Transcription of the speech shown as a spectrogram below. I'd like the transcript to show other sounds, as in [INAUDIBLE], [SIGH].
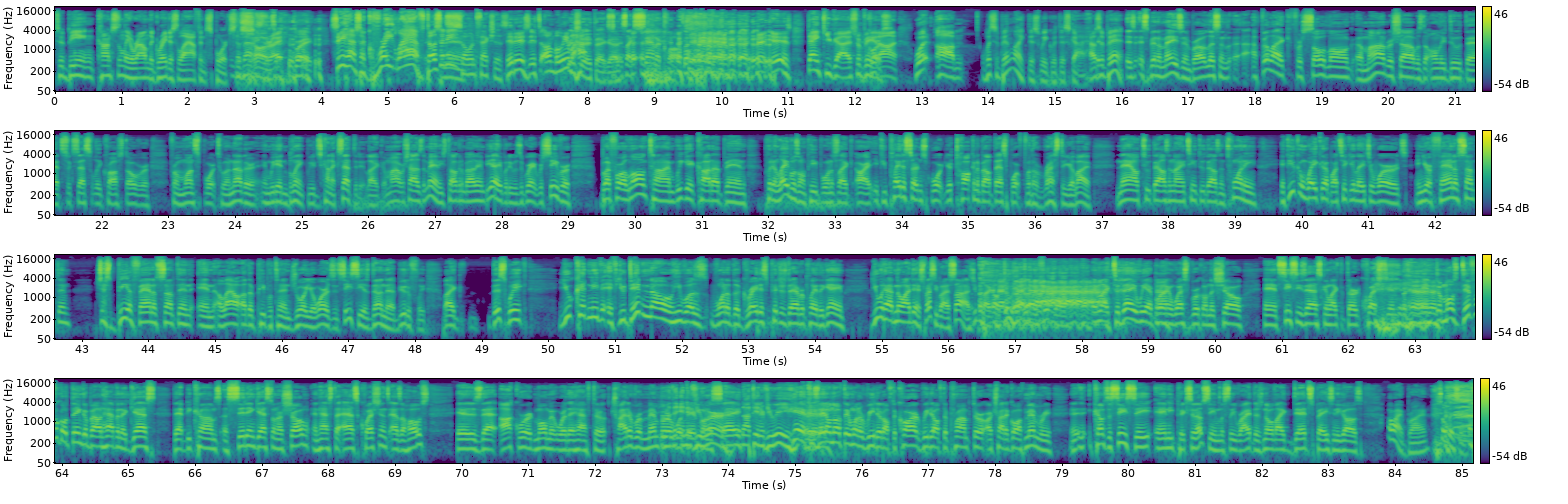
to being constantly around the greatest laugh in sports. this best. Oh, right? Great. [LAUGHS] See, he has a great laugh, doesn't he? So infectious. It is. It's unbelievable. Appreciate that, guys. It's like Santa Claus. [LAUGHS] it is. Thank you guys for being on. What um what's it been like this week with this guy? How's it been? It's, it's been amazing, bro. Listen, I- feel like for so long, Ahmad Rashad was the only dude that successfully crossed over from one sport to another, and we didn't blink. We just kind of accepted it. Like Ahmad Rashad is the man. He's talking about NBA, but he was a great receiver. But for a long time, we get caught up in putting labels on people, and it's like, all right, if you played a certain sport, you're talking about that sport for the rest of your life. Now, 2019, 2020, if you can wake up, articulate your words, and you're a fan of something just be a fan of something and allow other people to enjoy your words. And CC has done that beautifully. Like this week, you couldn't even, if you didn't know he was one of the greatest pitchers to ever play the game, you would have no idea, especially by his size. You'd be like, oh, dude, you play football? And like today, we had Brian Westbrook on the show, and CC's asking like the third question. [LAUGHS] and the most difficult thing about having a guest that becomes a sitting guest on our show and has to ask questions as a host is that awkward moment where they have to try to remember You're the what they're going to say. not the interviewee. Yeah, because they don't know if they want to read it off the card, read it off the prompter, or try to go off memory. And it comes to CC, and he picks it up seamlessly, right? There's no like dead space, and he goes, "All right, Brian. So listen." [LAUGHS]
